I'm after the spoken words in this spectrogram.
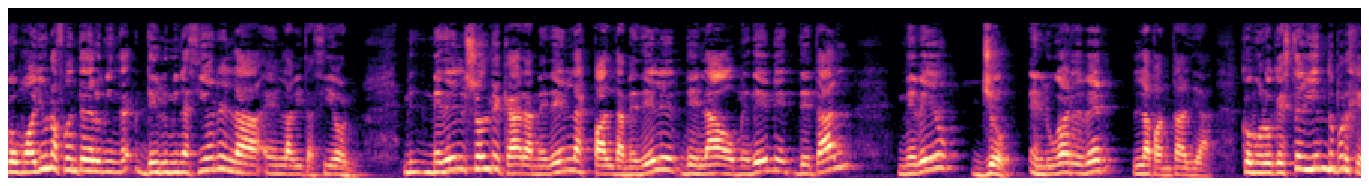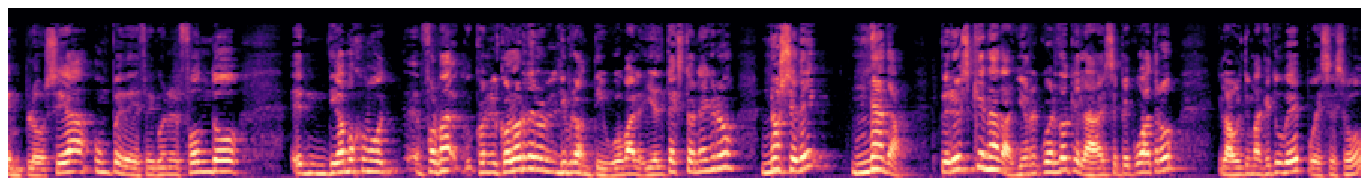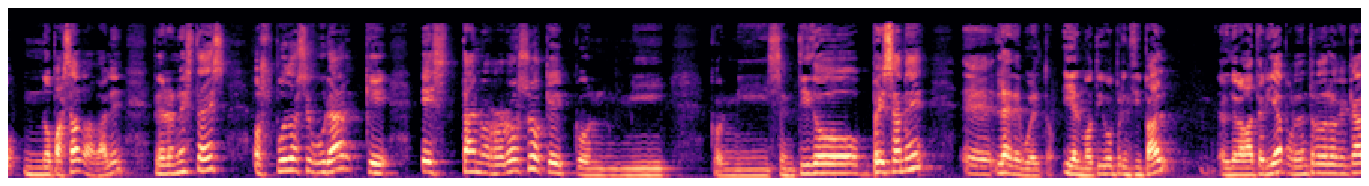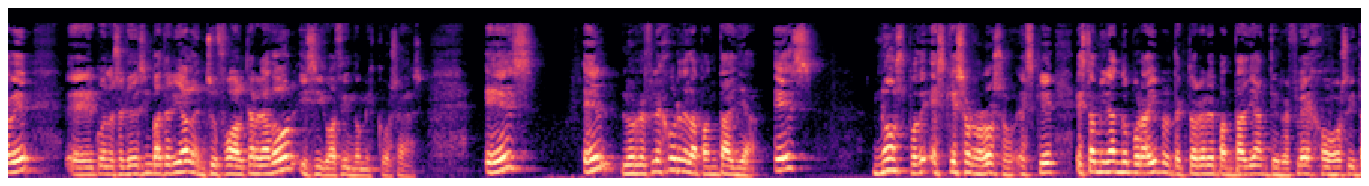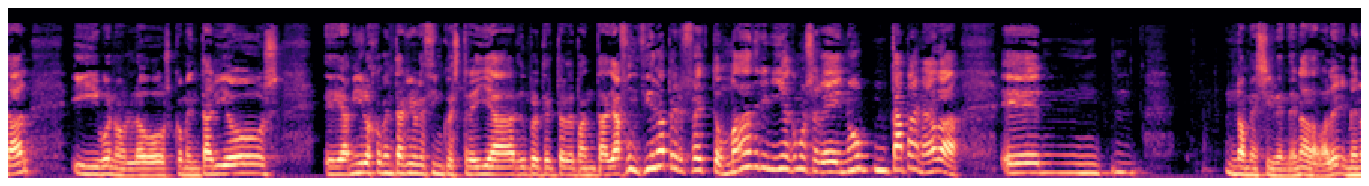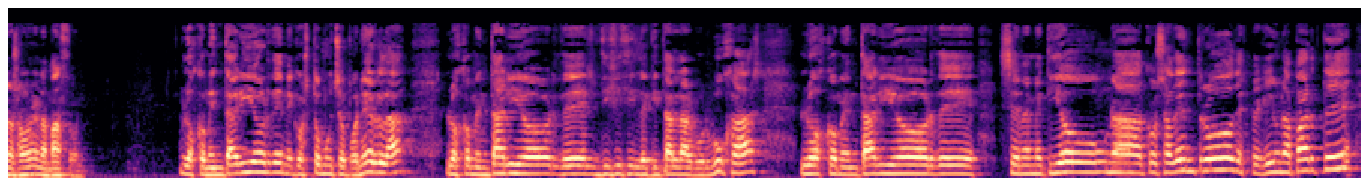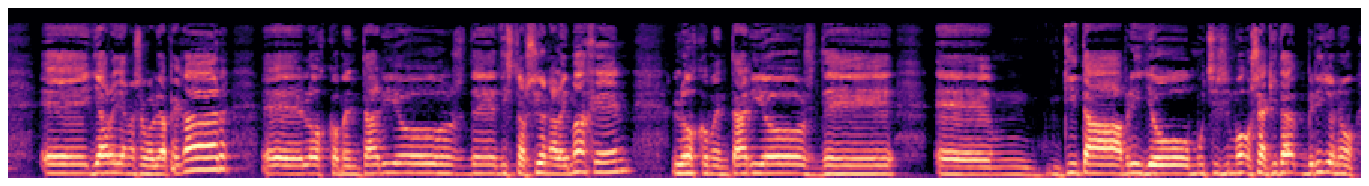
como haya una fuente de, iluminación en la, en la habitación, me dé el sol de cara, me dé en la espalda, me dé de lado, me dé de tal, me veo yo, en lugar de ver la pantalla. Como lo que esté viendo, por ejemplo, sea un PDF con el fondo digamos como en forma, con el color del libro antiguo, ¿vale? Y el texto negro no se ve nada, pero es que nada, yo recuerdo que la SP4, la última que tuve, pues eso no pasaba, ¿vale? Pero en esta es, os puedo asegurar que es tan horroroso que con mi, con mi sentido pésame eh, la he devuelto. Y el motivo principal, el de la batería, por dentro de lo que cabe, eh, cuando se quede sin batería la enchufo al cargador y sigo haciendo mis cosas. Es el, los reflejos de la pantalla. Es, no os es que es horroroso. Es que está mirando por ahí protectores de pantalla, antirreflejos y tal. Y bueno, los comentarios. Eh, a mí los comentarios de 5 estrellas de un protector de pantalla funciona perfecto. Madre mía, cómo se ve. No tapa nada. Eh, no me sirven de nada, ¿vale? Menos aún en Amazon. Los comentarios de me costó mucho ponerla, los comentarios de difícil de quitar las burbujas, los comentarios de se me metió una cosa dentro, despegué una parte eh, y ahora ya no se vuelve a pegar, eh, los comentarios de distorsión a la imagen, los comentarios de eh, quita brillo muchísimo, o sea, quita brillo no,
